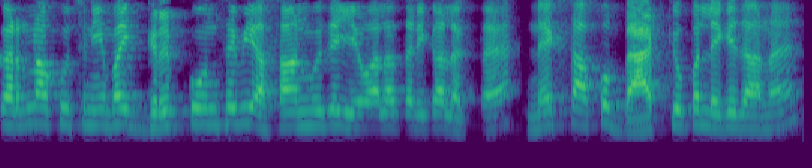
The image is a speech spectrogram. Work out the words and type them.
करना कुछ नहीं है। भाई ग्रिप कोन से भी आसान मुझे ये वाला तरीका लगता है। नेक्स्ट आपको बैट के ऊपर लेके जाना है।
